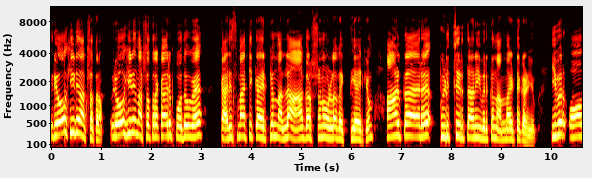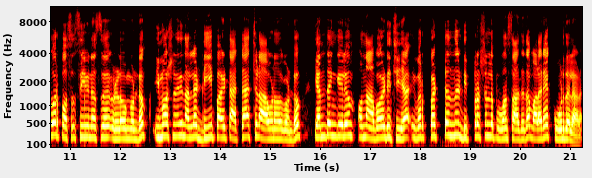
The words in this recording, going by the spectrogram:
രോഹിണി നക്ഷത്രം. രോഹിണി നക്ഷത്രക്കാർ പൊതുവെ കരിസ്മാറ്റിക് ആയിരിക്കും നല്ല ആകർഷണമുള്ള വ്യക്തിയായിരിക്കും. ആൾക്കാരെ പിടിച്ചിരുത്താൻ ഇവർക്ക് നന്നായിട്ട് കഴിയും. ഇവർ ഓവർ പൊസസീവ്നെസ് ഉള്ളതും കൊണ്ടും ഇമോഷണലി നല്ല ഡീപ്പായിട്ട് അറ്റാച്ച്ഡ് ആവണത് കൊണ്ടും എന്തെങ്കിലും ഒന്ന് അവോയ്ഡ് ചെയ്യുക ഇവർ പെട്ടെന്ന് ഡിപ്രഷനിൽ പോകാൻ സാധ്യത വളരെ കൂടുതലാണ്.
